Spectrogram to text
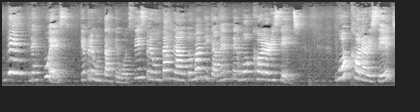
this? Después, ¿qué preguntaste? What's this? Preguntasla automáticamente, what color is it? What color is it?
